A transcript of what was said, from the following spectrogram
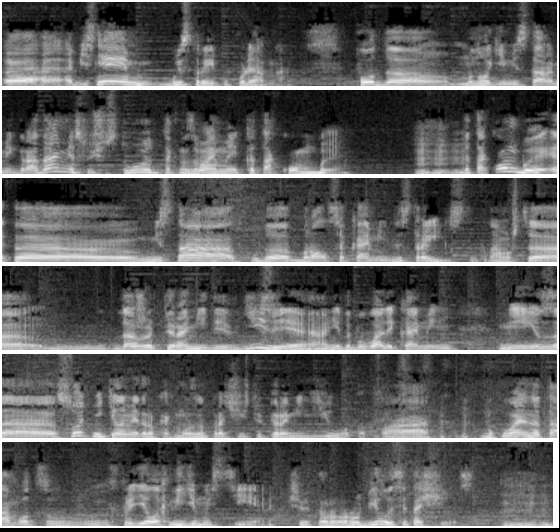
э, объясняем быстро и популярно. Под э, многими старыми городами существуют так называемые катакомбы. Угу. Катакомбы это места, откуда брался камень для строительства. Потому что даже пирамиды в Гизе, они добывали камень не за сотни километров, как можно прочесть у пирамид идиотов, а буквально там вот в пределах видимости все это рубилось и тащилось. Угу.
